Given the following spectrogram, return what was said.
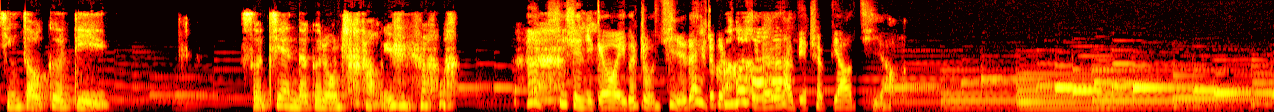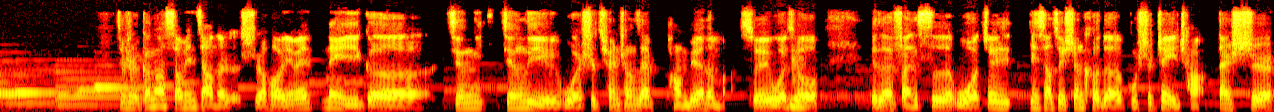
行走各地所见的各种场域。谢谢你给我一个主题，但是这个主题能让它变成标题，好吗？就是刚刚小敏讲的时候，因为那一个经经历，我是全程在旁边的嘛，所以我就也在反思。我最印象最深刻的不是这一场，但是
